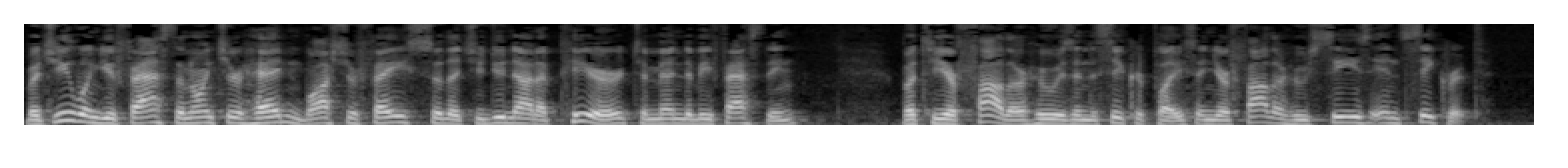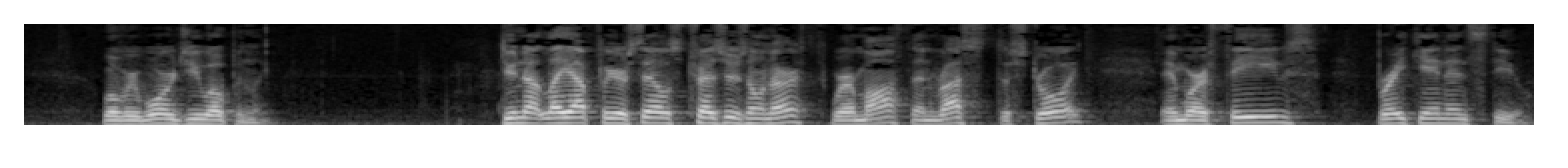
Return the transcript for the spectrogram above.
But you, when you fast, anoint your head and wash your face so that you do not appear to men to be fasting, but to your Father who is in the secret place, and your Father who sees in secret will reward you openly. Do not lay up for yourselves treasures on earth where moth and rust destroy and where thieves break in and steal.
